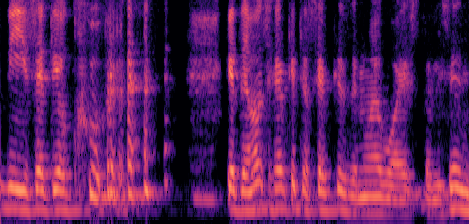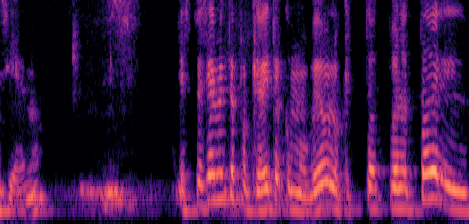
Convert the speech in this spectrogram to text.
ni se te ocurra que te vamos a dejar que te acerques de nuevo a esta licencia, ¿no? Especialmente porque ahorita como veo lo que, bueno, todo el,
